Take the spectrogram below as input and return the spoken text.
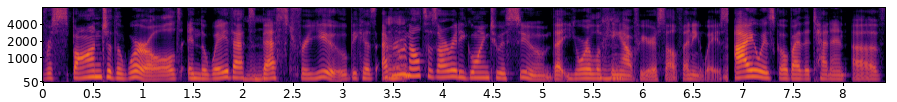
respond to the world in the way that's mm-hmm. best for you because mm-hmm. everyone else is already going to assume that you're looking mm-hmm. out for yourself anyways. I always go by the tenet of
